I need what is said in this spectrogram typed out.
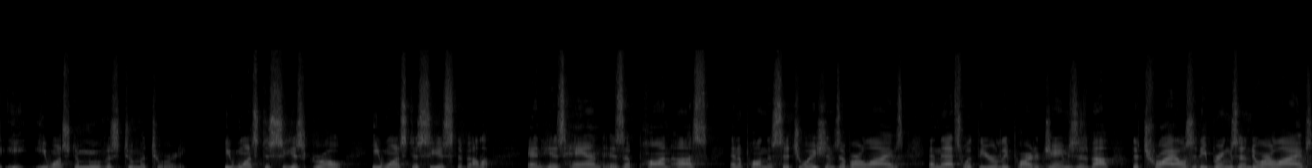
He, he, wants to move us to maturity. He wants to see us grow. He wants to see us develop and his hand is upon us and upon the situations of our lives. And that's what the early part of James is about the trials that he brings into our lives,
